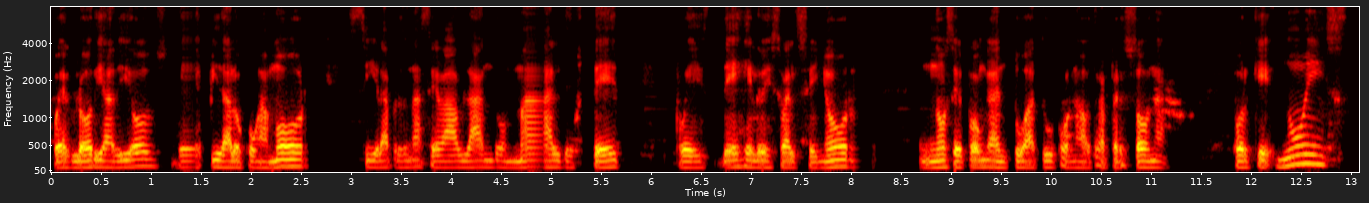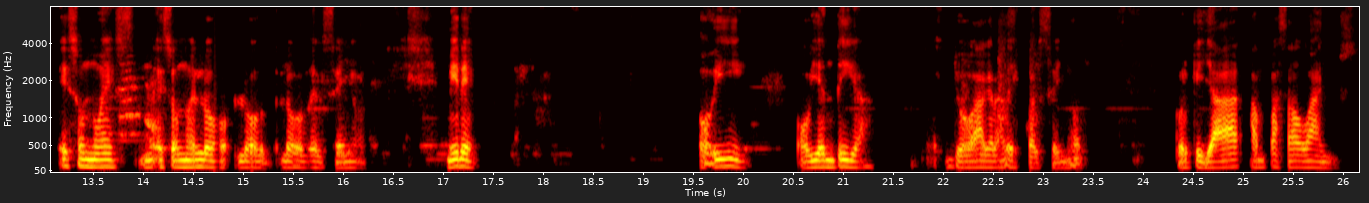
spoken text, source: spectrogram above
pues gloria a Dios, despídalo con amor. Si la persona se va hablando mal de usted, pues déjelo eso al Señor. No se ponga en tú a tú con la otra persona, porque no es eso no es, eso no es lo, del Señor. Mire, hoy, hoy en día yo agradezco al Señor porque ya han pasado años,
